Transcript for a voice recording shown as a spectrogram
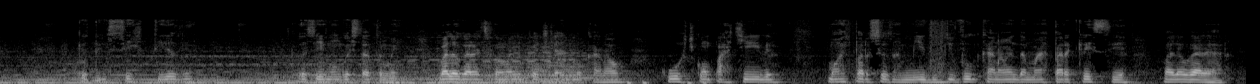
que eu tenho certeza que vocês vão gostar também. Valeu, galera. Esse foi mais um podcast do meu canal. Curte, compartilha. Mostre para os seus amigos, divulgue o canal ainda mais para crescer. Valeu, galera.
